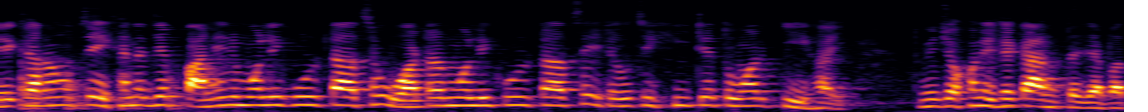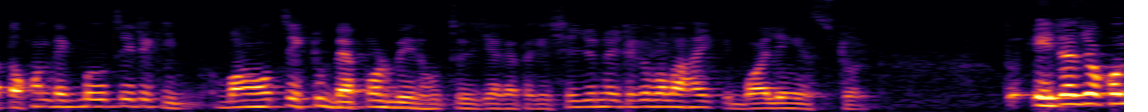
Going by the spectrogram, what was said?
এর কারণ হচ্ছে এখানে যে পানির মলিকুলটা আছে ওয়াটার মলিকুলটা আছে, এটা হচ্ছে হিটে তোমার কি হয়? তুমি যখন এটাকে আনতে যাবা, তখন দেখবে হচ্ছে এটা কি? মনে হচ্ছে একটু ব্যাপর বের হচ্ছে ওই জায়গা থেকে। সেই জন্য এটাকে বলা হয় কি? বয়লিং স্টোন তো এটা যখন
